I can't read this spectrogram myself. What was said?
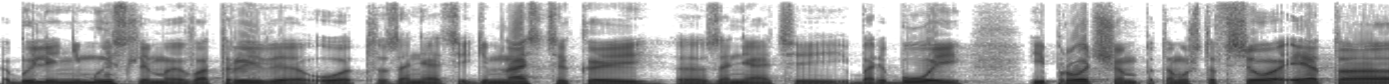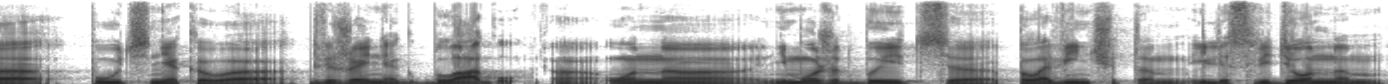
были немыслимы в отрыве от занятий гимнастикой, э, занятий борьбой и прочим, потому что все это путь некого движения к благу. Э, он не может быть половинчатым или сведенным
